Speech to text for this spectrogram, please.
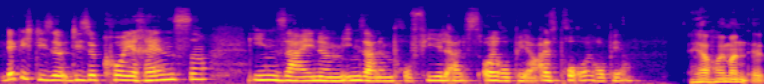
wirklich diese, diese Kohärenz in seinem, in seinem Profil als Europäer, als Pro-Europäer. Herr Heumann, äh,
